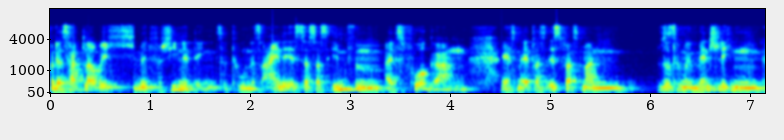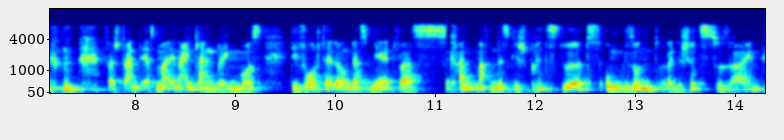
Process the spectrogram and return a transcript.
Und das hat, glaube ich, mit verschiedenen Dingen zu tun. Das eine ist, dass das Impfen als Vorgang erstmal etwas ist, was man sozusagen mit menschlichen Verstand erstmal in Einklang bringen muss. Die Vorstellung, dass mir etwas Krankmachendes gespritzt wird, um gesund oder geschützt zu sein,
